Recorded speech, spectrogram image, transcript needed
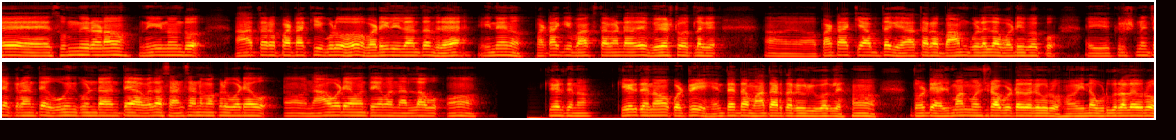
ಏ ಸುಮ್ಮನಿರೋಣ ನೀನೊಂದು ಆ ಥರ ಪಟಾಕಿಗಳು ಹೊಡಿಲಿಲ್ಲ ಅಂತಂದರೆ ಇನ್ನೇನು, ಪಟಾಕಿ ಬಾಕ್ಸ್ ತಗೊಂಡಾಗೆ ವೇಸ್ಟ್ ಹೊತ್ಲಾಗೆ ಪಟಾಕಿ ಹಬ್ಬದಾಗೆ ಆ ಥರ ಬಾಂಬ್ಗಳೆಲ್ಲ ಹೊಡಿಬೇಕು. ಈ ಕೃಷ್ಣ ಚಕ್ರ ಅಂತೆ, ಹೂವಿನ ಗುಂಡ ಅಂತೆ, ಅವೆಲ್ಲ ಸಣ್ಣ ಸಣ್ಣ ಮಕ್ಕಳು ಹೊಡ್ಯಾವು. ನಾವು ಹೊಡ್ಯಾವಂತೆ ಅವನ್ನೆಲ್ಲವು ಹ್ಞೂ ಕೇಳ್ದೇನೋ ಕೇಳ್ದೇನೋ ಕೊಟ್ರಿ, ಎಂತೆಂತ ಮಾತಾಡ್ತಾರೆ ಇವ್ರು ಇವಾಗಲೇ ಹ್ಞೂ ದೊಡ್ಡ ಯಜಮಾನ್ ಮನುಷ್ಯರಾಗ್ಬಿಟ್ಟಿದ್ದಾರೆ ಇವರು ಹ್ಞೂ ಇನ್ನು ಹುಡುಗರಲ್ಲ ಇವರು,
